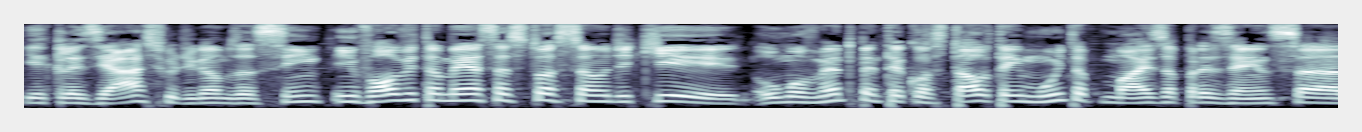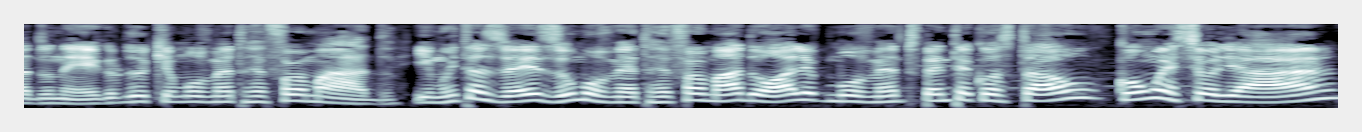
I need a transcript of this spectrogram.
eclesiástico, digamos assim, envolve também essa situação de que o movimento pentecostal tem muita mais a presença do negro do que o movimento reformado. E muitas vezes o movimento reformado olha o movimento pentecostal com esse olhar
